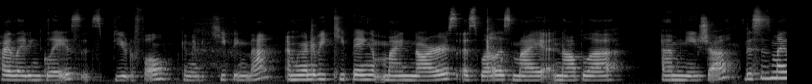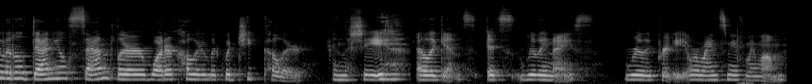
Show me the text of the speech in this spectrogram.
Highlighting Glaze. It's beautiful. I'm going to be keeping that. I'm going to be keeping my NARS as well as my Nabla Amnesia. This is my little Daniel Sandler watercolor liquid cheek color in the shade Elegance. It's really nice really pretty. It reminds me of my mom.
